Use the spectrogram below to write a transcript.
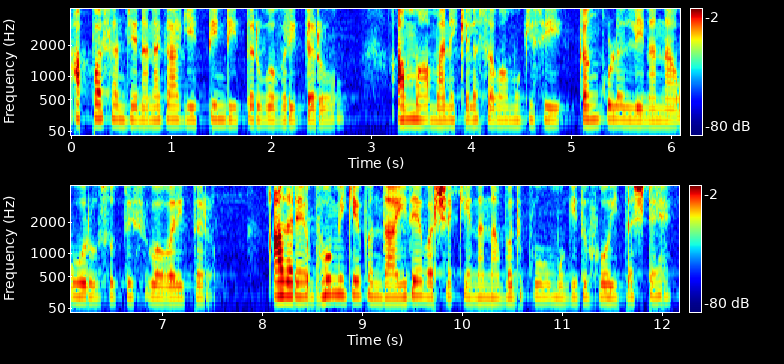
ಅಪ್ಪ ಸಂಜೆ ನನಗಾಗಿ ತಿಂಡಿ ತರುವವರಿದ್ದರು. ಅಮ್ಮ ಮನೆ ಕೆಲಸವ ಮುಗಿಸಿ ಕಂಕುಳಲ್ಲಿ ನನ್ನ ಊರು ಸುತ್ತಿಸುವವರಿದ್ದರು. ಆದರೆ ಭೂಮಿಗೆ ಬಂದ ಇದೇ ವರ್ಷಕ್ಕೆ ನನ್ನ ಬದುಕು ಮುಗಿದು ಹೋಯಿತಷ್ಟೇ.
